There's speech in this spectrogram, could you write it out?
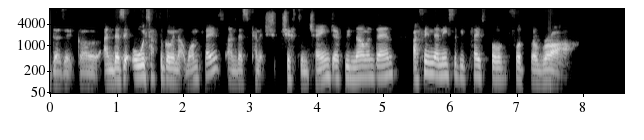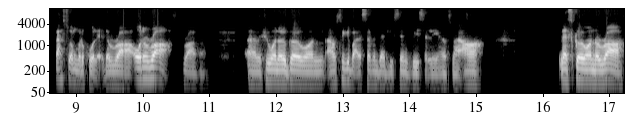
Does it go and does it always have to go in that one place? And does can it shift and change every now and then? I think there needs to be place for for the raw. That's what I'm gonna call it, the raw or the wrath rather. Um, if you want to go on, I was thinking about the seven deadly sins recently. I was like, ah, oh, let's go on the wrath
